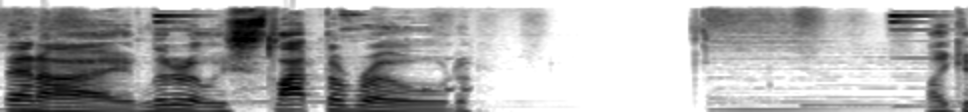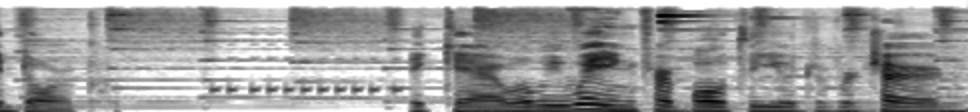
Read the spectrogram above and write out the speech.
Then I literally slap the road. Like a dork. Take care, we'll be waiting for both of you to return.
